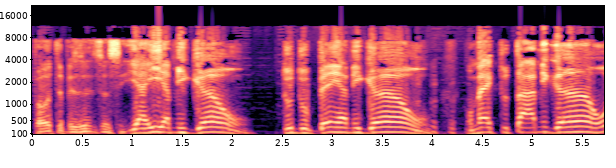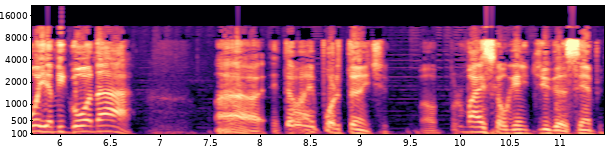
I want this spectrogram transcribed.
para outra pessoa e dizer assim: e aí, amigão? Tudo bem, amigão? Como é que tu tá, amigão? Oi, amigona! Ah, então é importante por mais que alguém diga sempre,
